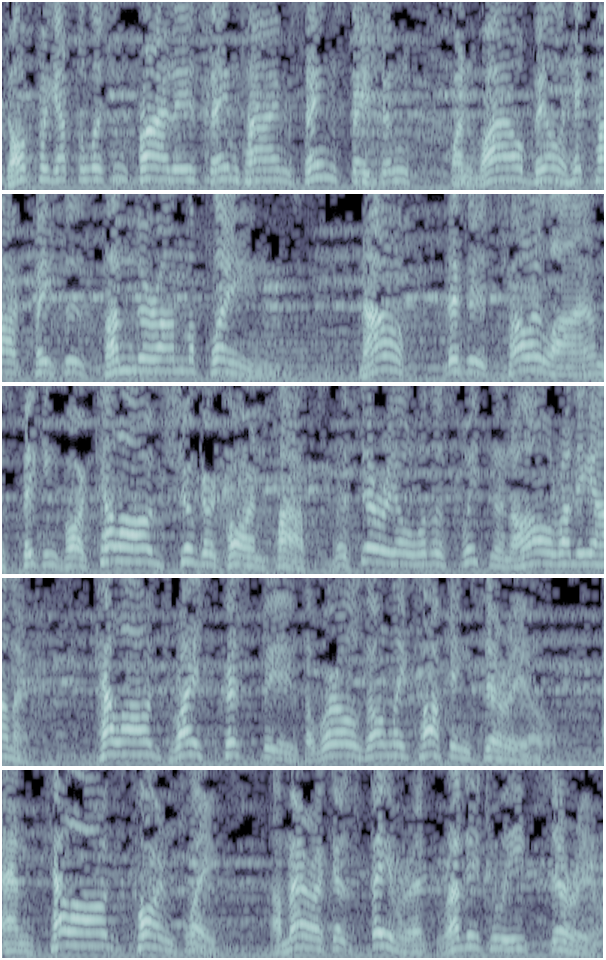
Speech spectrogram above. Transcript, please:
Don't forget to listen Friday, same time, same station, when Wild Bill Hickok faces Thunder on the Plains. Now, this is Charlie Lyon speaking for Kellogg's Sugar Corn Pops, the cereal with a sweetening already on it. Kellogg's Rice Krispies, the world's only talking cereal. And Kellogg's Corn Flakes, America's favorite ready to eat cereal.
